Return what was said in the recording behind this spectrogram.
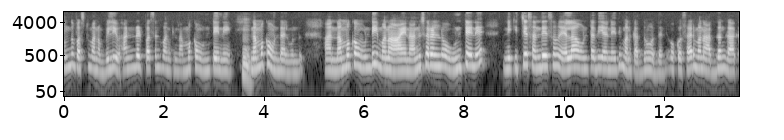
ముందు ఫస్ట్ మనం బిలీవ్ హండ్రెడ్ పర్సెంట్ మనకి నమ్మకం ఉంటేనే. నమ్మకం ఉండాలి. ముందు. ఆ నమ్మకం ఉండి మనం ఆయన అనుసరణలో ఉంటేనే నీకు ఇచ్చే సందేశం ఎలా ఉంటుంది అనేది మనకు అర్థం అవుద్దండి. ఒక్కోసారి మన అర్థం కాక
